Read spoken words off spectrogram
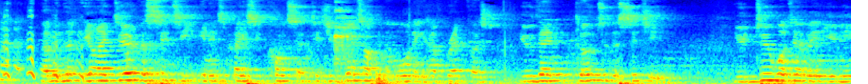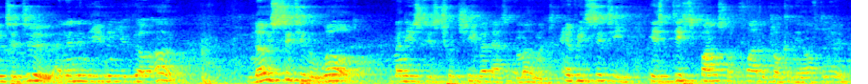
I mean, the, the, idea of a city in its basic concept is you get up in the morning, have breakfast, you then go to the city, you do whatever you need to do, and then in the evening you go home. No city in the world manages to achieve that at the moment. Every city is dysfunctional at 5 o'clock in the afternoon.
